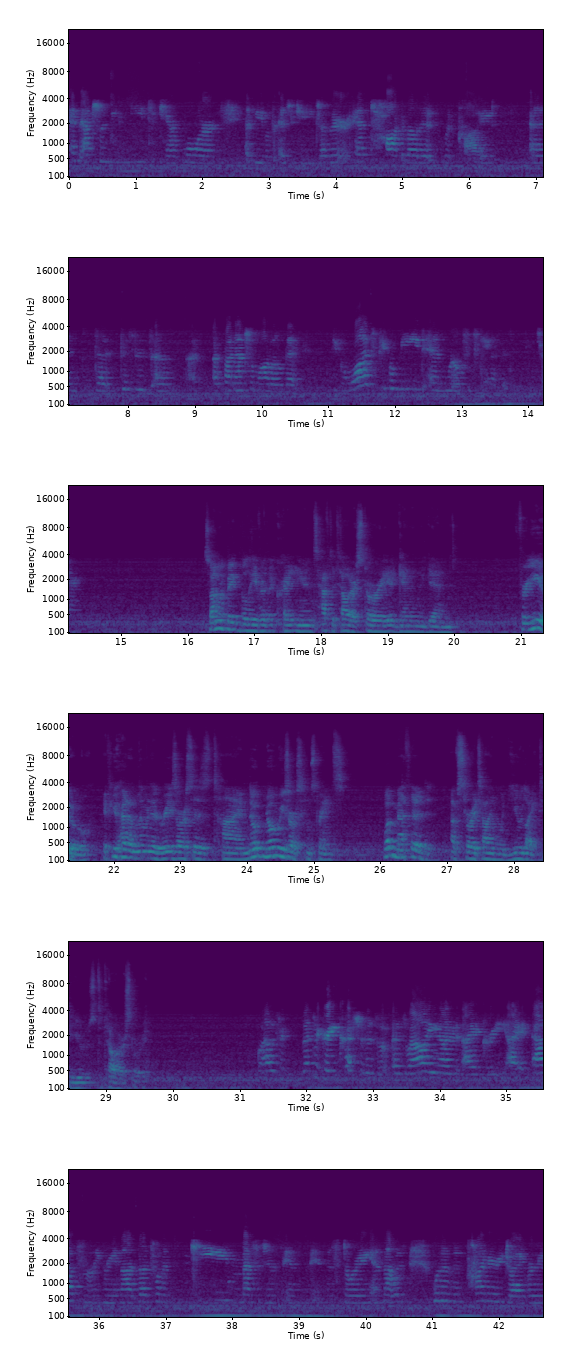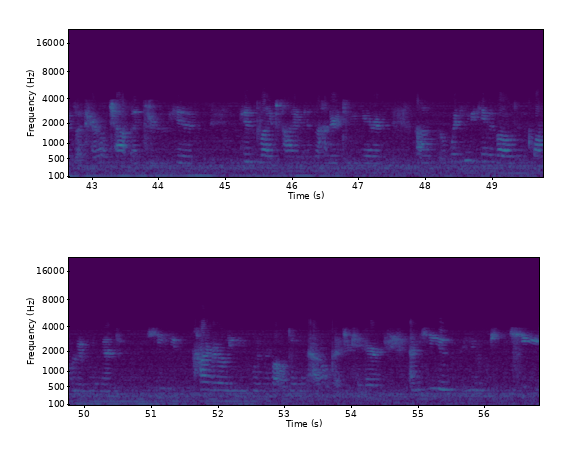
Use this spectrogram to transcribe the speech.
and actually we need to care more and be able to educate each other and talk about it with pride and that this is a, a, financial model that people want, people need, and will sustain us into the future. So I'm a big believer that credit unions have to tell our story again and again. For you, if you had unlimited resources, time, no, no resource constraints, what method of storytelling would you like to use to tell our story? Well, that's a, great question as, as well. You know, I, I agree. I absolutely agree, and that, that's one of the key messages in, in the story, and that was one of the primary drivers of Harold Chapman through his his lifetime, his 102 years. Um, when he became involved in the cooperative movement, he primarily was involved as an adult educator, and he is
